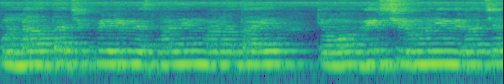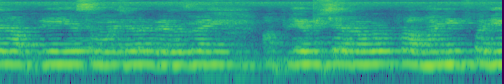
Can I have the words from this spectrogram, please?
पुन्हा आताची पिढी व्यसनाधीन बनत आहे तेव्हा वीर शिरोमणी वीराचार आपल्या या समाजाला गरज आहे. आपल्या विचारावर प्रामाणिकपणे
